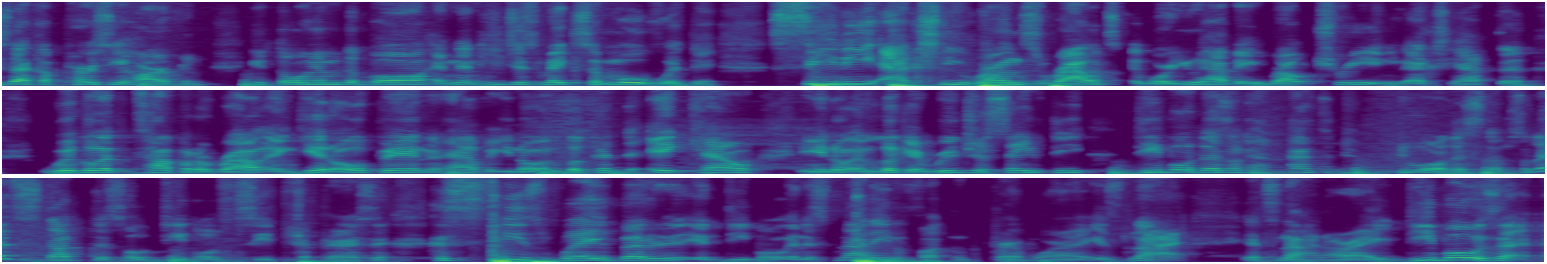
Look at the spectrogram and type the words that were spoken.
He's like a Percy Harvin. You throw him the ball and then he just makes a move with it. CeeDee actually runs routes where you have a route tree and you actually have to wiggle at the top of the route and get open and have you know, and look at the eight count, and, you know, and look and read your safety. Deebo doesn't have to do all that stuff. So let's stop this whole Deebo CeeDee comparison because CeeDee's way better than Deebo, and it's not even fucking comparable. All right. It's not. It's not. All right. Deebo is that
